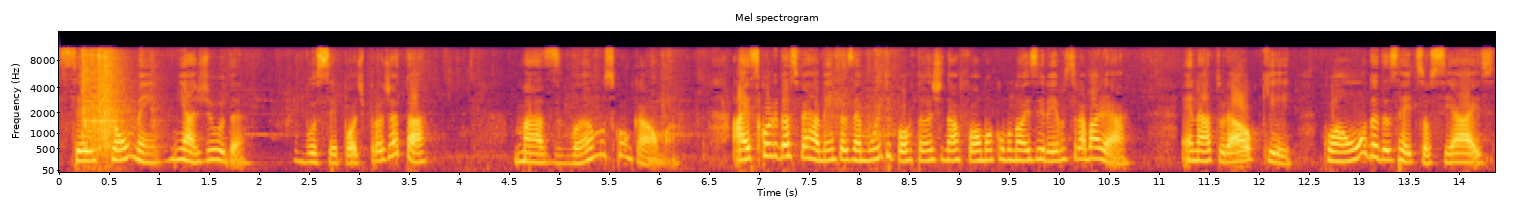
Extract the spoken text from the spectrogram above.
ser o showman. Me ajuda? Você pode projetar. Mas vamos com calma. A escolha das ferramentas é muito importante na forma como nós iremos trabalhar. É natural que, com a onda das redes sociais,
